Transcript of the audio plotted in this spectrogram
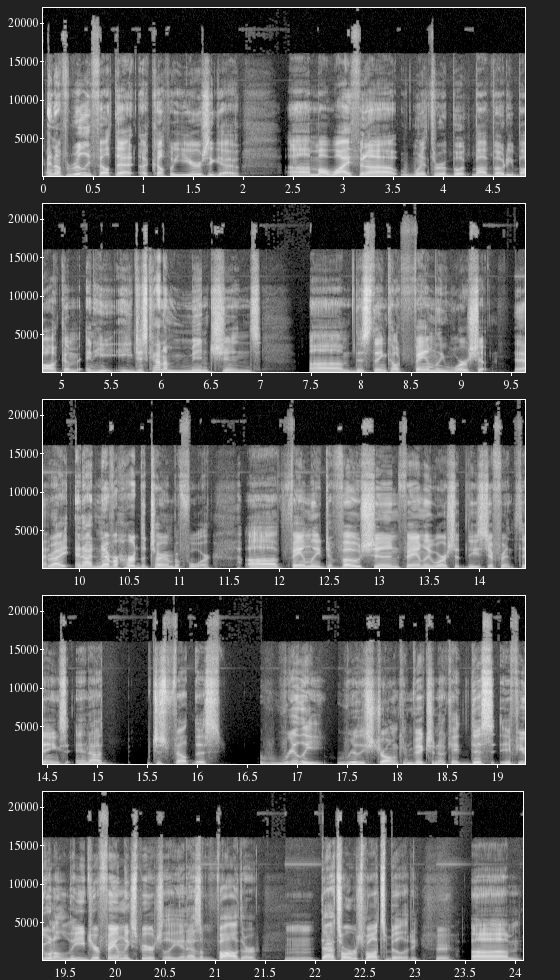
And I've really felt that a couple years ago. Uh, my wife and I went through a book by Voddie Baucham, and he he just kind of mentions um, this thing called family worship Yeah. right? And I'd never heard the term before. Uh, family devotion, family worship, these different things, and I just felt this really, really strong conviction. Okay, this if you want to lead your family spiritually, and as a Mhm. father, Mm-hmm. that's our responsibility. Sure. Um,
